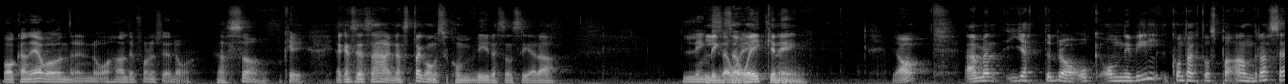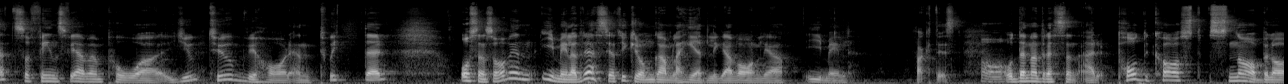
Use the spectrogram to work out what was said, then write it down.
Vad kan det vara under den då? Ja, det får ni se då. Jaså, okej. Jag kan säga så här, nästa gång så kommer vi recensera Link's, Link's Awakening. Ja. ja, men jättebra. Och om ni vill kontakta oss på andra sätt så finns vi även på YouTube, vi har en Twitter och sen så har vi en e-mailadress. Jag tycker om gamla hedliga vanliga e-mail faktiskt. Ja. Och den adressen är podcast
